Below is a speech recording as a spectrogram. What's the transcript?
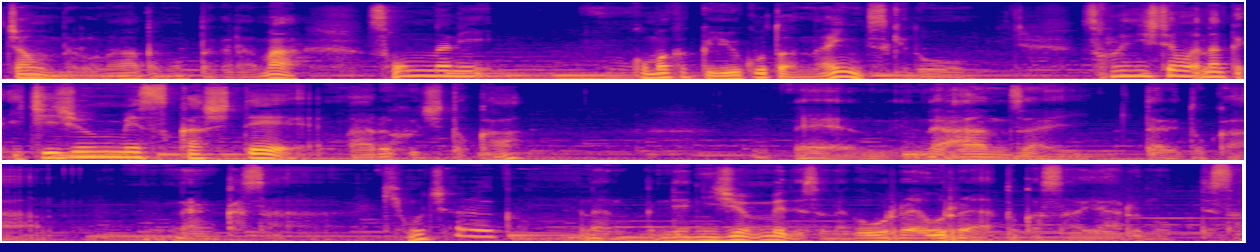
ちゃうんだろうなと思ったから、まあそんなに細かく言うことはないんですけど、それにしてもなんか一巡目すかして、丸藤とか、えー、安西行ったりとか、なんかさ、気持ち悪くなんかで2巡目でさなんか「オラオラ」とかさやるのってさ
